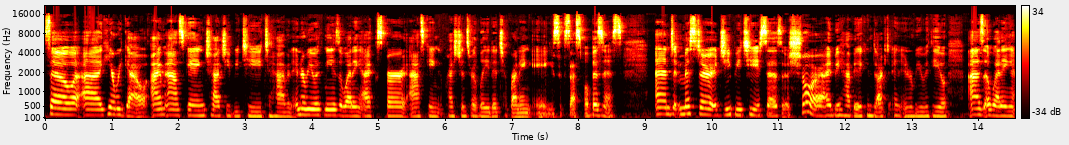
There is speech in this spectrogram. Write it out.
So uh, here we go. I'm asking ChatGPT to have an interview with me as a wedding expert, asking questions related to running a successful business. And Mr. GPT says, Sure, I'd be happy to conduct an interview with you as a wedding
